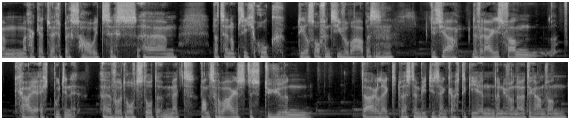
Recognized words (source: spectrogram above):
um, raketwerpers, howitzers. Ehm, dat zijn op zich ook deels offensieve wapens. Dus ja, de vraag is van, ga je echt Poetin uh, voor het hoofd stoten met panzerwagens te sturen? Daar lijkt het Westen een beetje zijn kaart te keren en er nu vanuit te gaan van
